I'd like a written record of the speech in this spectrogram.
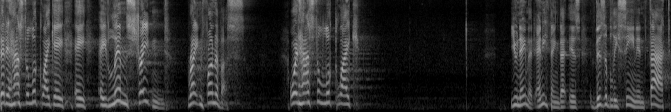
that it has to look like a, a, a limb straightened right in front of us, or it has to look like you name it, anything that is visibly seen. In fact,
